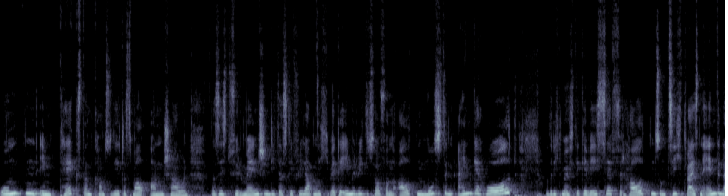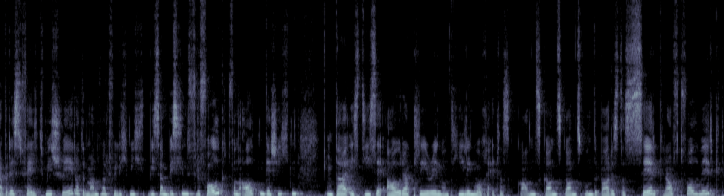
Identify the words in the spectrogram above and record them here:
unten im Text, dann kannst du dir das mal anschauen. Das ist für Menschen, die das Gefühl haben, ich werde immer wieder so von alten Mustern eingeholt oder ich möchte gewisse Verhaltens- und Sichtweisen ändern, aber es fällt mir schwer oder manchmal fühle ich mich wie so ein bisschen verfolgt von alten Geschichten. Und da ist diese Aura Clearing und Healing Woche etwas ganz, ganz, ganz Wunderbares, das sehr kraftvoll wirkt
